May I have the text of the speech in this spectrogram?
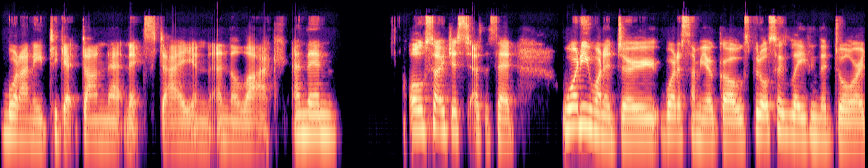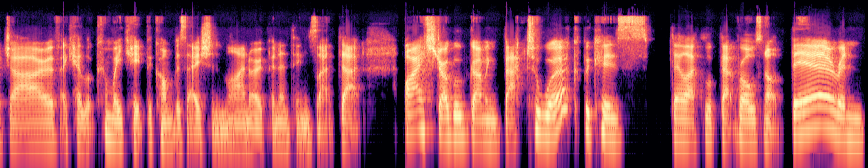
what I need to get done that next day and and the like. And then also just as I said, what do you want to do? What are some of your goals? But also leaving the door ajar of, okay, look, can we keep the conversation line open and things like that? I struggled going back to work because they're like, look, that role's not there. And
